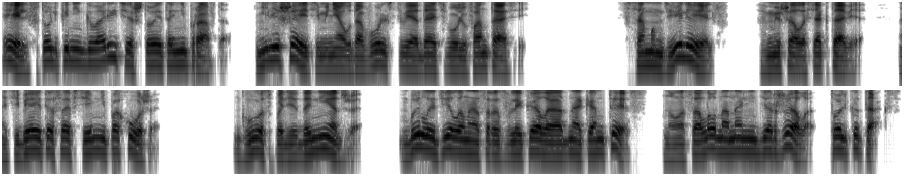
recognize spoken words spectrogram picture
Эльф, только не говорите, что это неправда. Не лишайте меня удовольствия дать волю фантазии. В самом деле, эльф, вмешалась Октавия, на тебя это совсем не похоже. Господи, да нет же, было дело, нас развлекала одна комтес, но салон она не держала, только такс.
